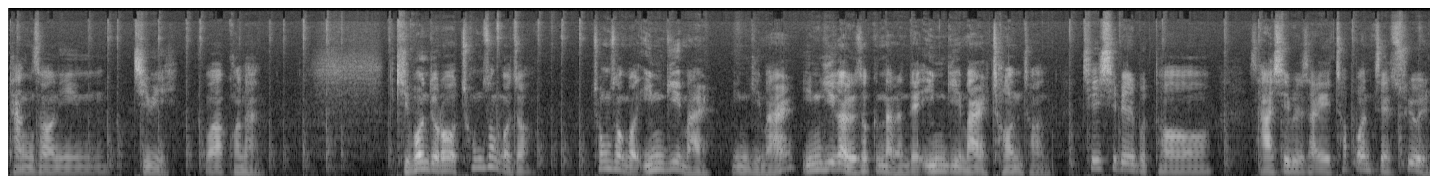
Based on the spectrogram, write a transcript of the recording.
당선인 지위와 권한. 기본적으로 총선거죠. 총선거 임기 말, 임기 말. 임기가 여기서 끝나는데 임기 말 전, 전. 70일부터 40일 사이 첫 번째 수요일.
